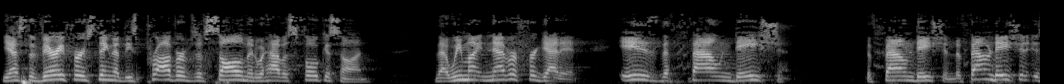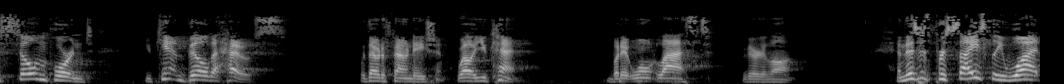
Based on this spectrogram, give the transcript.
Yes, the very first thing that these Proverbs of Solomon would have us focus on that we might never forget it, is the foundation. The foundation. The foundation is so important. You can't build a house without a foundation? Well, you can, but it won't last very long. And this is precisely what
